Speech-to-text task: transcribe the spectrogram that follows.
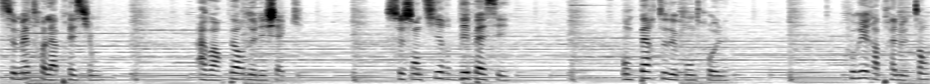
se mettre la pression, avoir peur de l'échec, se sentir dépassé, en perte de contrôle, courir après le temps,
